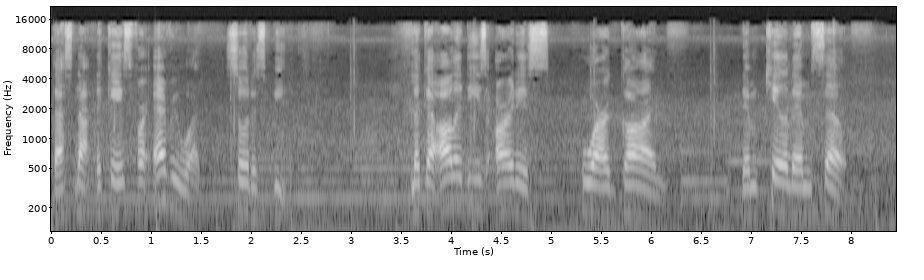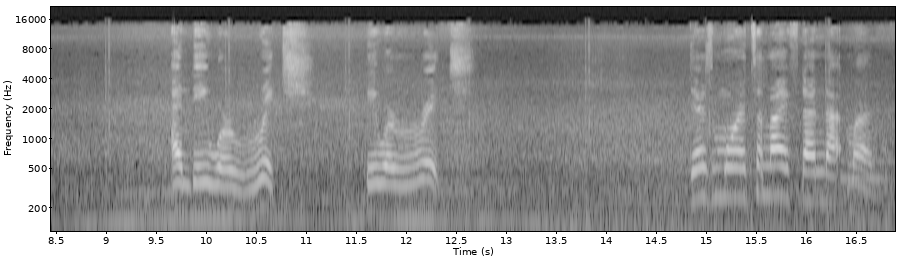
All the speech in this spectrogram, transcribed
That's not the case for everyone, so to speak. Look at all of these artists who are gone, them kill themselves. And they were rich. They were rich there's more to life than that, man.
